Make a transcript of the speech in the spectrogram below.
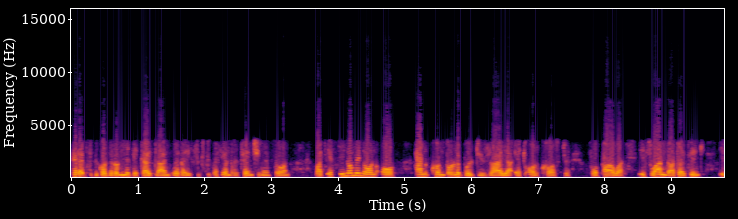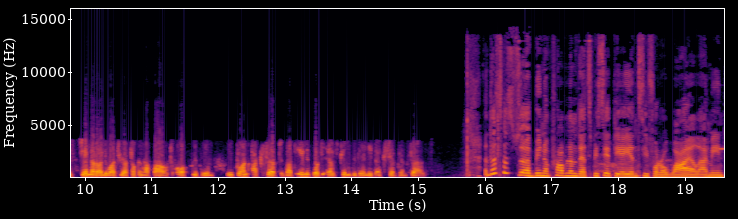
perhaps because they don't meet the guidelines, whether it's 60% retention and so on. But a phenomenon of uncontrollable desire at all costs for power is one that I think is generally what we are talking about of people who don't accept that anybody else can be the leader except themselves. This has uh, been a problem that's beset the ANC for a while. I mean,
